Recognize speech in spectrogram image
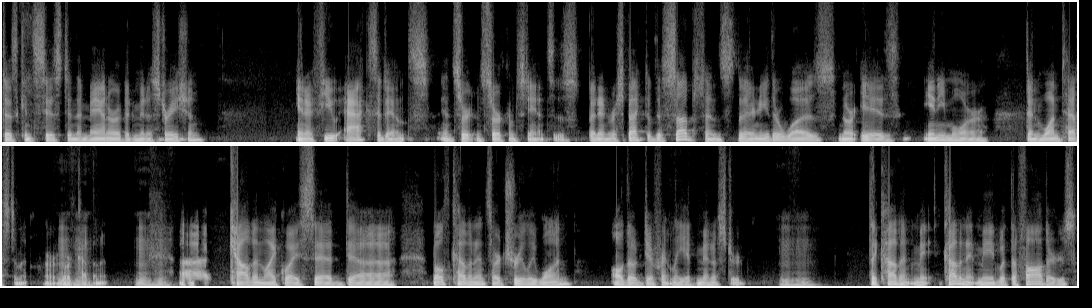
does consist in the manner of administration, in a few accidents in certain circumstances, but in respect of the substance, there neither was nor is any more than one testament or, mm-hmm. or covenant. Mm-hmm. Uh, Calvin likewise said, uh, both covenants are truly one, although differently administered. Mm-hmm. The covenant, ma- covenant made with the fathers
